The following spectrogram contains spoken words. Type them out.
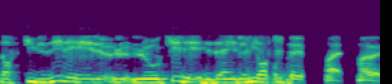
dans ce qui faisait les, le, le hockey des, des années 2000. L'identité, ouais, ouais, ouais.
